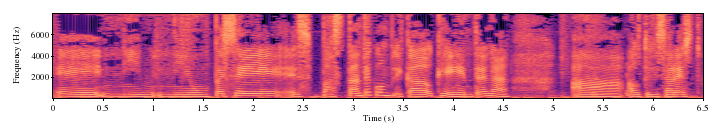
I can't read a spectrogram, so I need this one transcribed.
eh, ni, ni un PC. Es bastante complicado que entren a, a, a utilizar esto.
